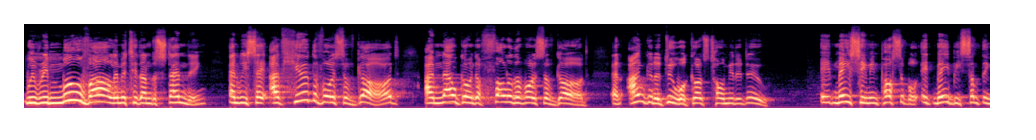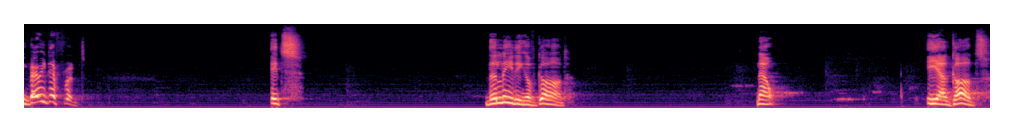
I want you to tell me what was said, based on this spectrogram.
we remove our limited understanding and we say, I've heard the voice of God. I'm now going to follow the voice of God and I'm going to do what God's told me to do. It may seem impossible, it may be something very different. It's the leading of God. Now, ye are gods.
